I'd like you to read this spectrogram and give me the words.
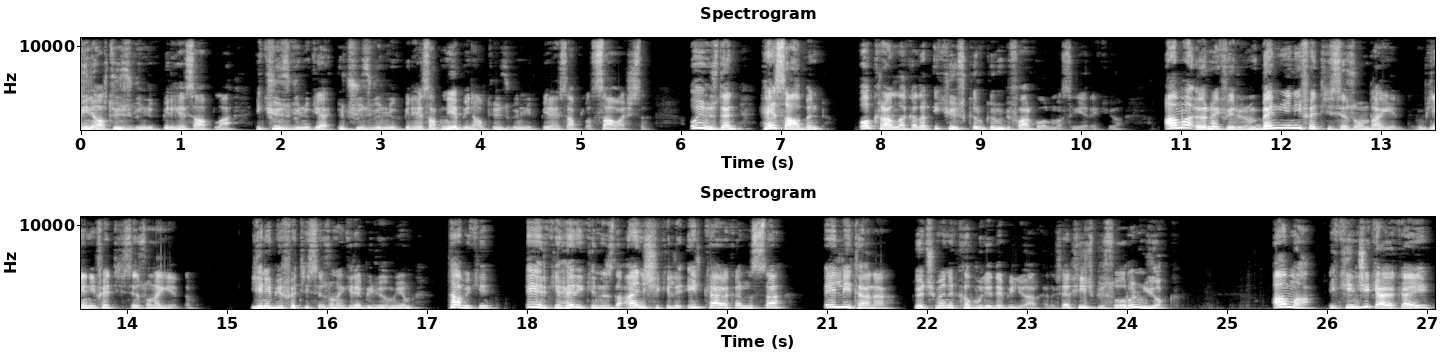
1600 günlük bir hesapla 200 günlük ya 300 günlük bir hesap niye 1600 günlük bir hesapla savaşsın? O yüzden hesabın o kralla kadar 240 gün bir fark olması gerekiyor. Ama örnek veriyorum. Ben yeni fetih sezonda girdim. Yeni fetih sezona girdim. Yeni bir fetih sezona girebiliyor muyum? Tabii ki. Eğer ki her ikiniz de aynı şekilde ilk KVK'nızsa 50 tane göçmeni kabul edebiliyor arkadaşlar. Hiçbir sorun yok. Ama ikinci KVK'yı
